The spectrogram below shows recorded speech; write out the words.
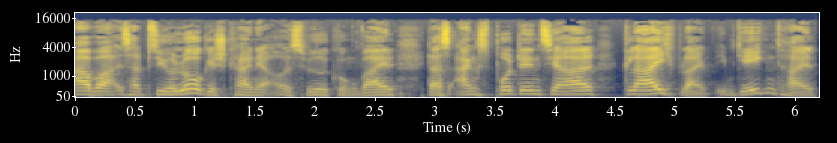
aber es hat psychologisch keine Auswirkung, weil das Angstpotenzial gleich bleibt. Im Gegenteil,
